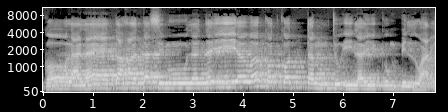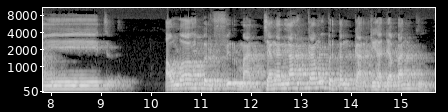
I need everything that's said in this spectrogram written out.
Qala la tahtasimu ladayya wa qad qaddamtu ilaikum bil wa'id. Allah berfirman, janganlah kamu bertengkar di hadapanku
